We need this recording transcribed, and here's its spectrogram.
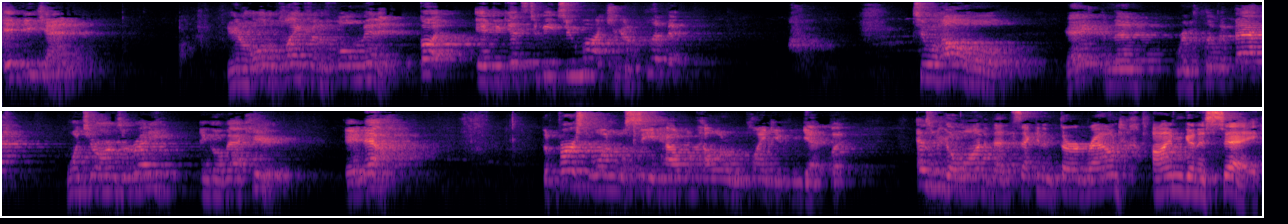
if you can, you're going to hold the plank for the full minute. But if it gets to be too much, you're going to flip it to a hollow hold. Okay? And then we're going to flip it back once your arms are ready and go back here. Okay, now, the first one, we'll see how, how long of a plank you can get. But as we go on to that second and third round, I'm going to say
